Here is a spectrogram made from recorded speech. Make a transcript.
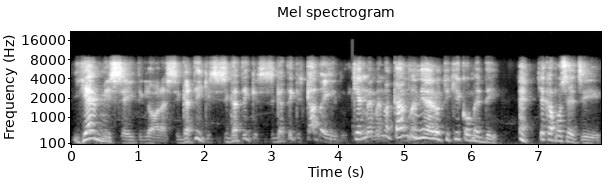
γέμισε η τηλεόραση. Συγκατοίκηση, συγκατοίκηση, συγκατοίκηση, κάθε είδους. Και λέμε να κάνουμε μια ερωτική κομμεντή. Ε, και κάπως έτσι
